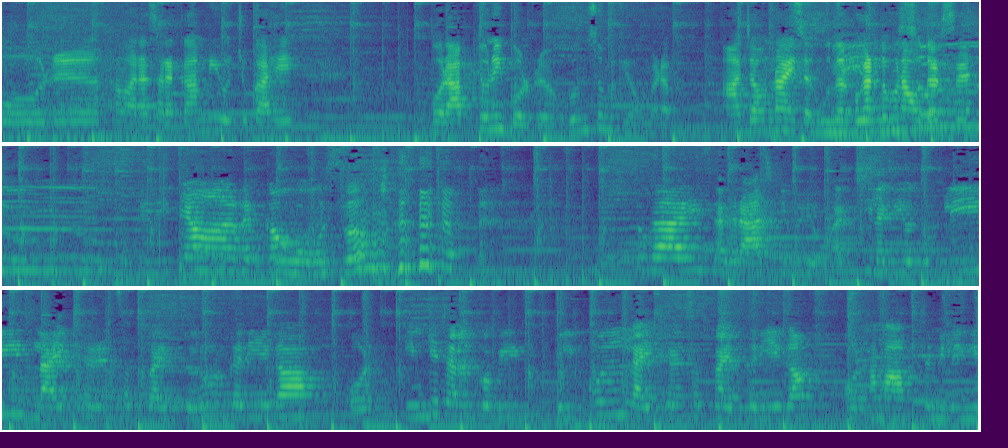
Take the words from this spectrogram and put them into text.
और हमारा सारा काम भी हो चुका है। और आप क्यों नहीं बोल रहे हो? गुमसुम क्यों मैडम? आ जाओ ना इधर, उधर पकड़ दो ना उधर से। प्यार का मौसम। तो गाइस अगर आज की वीडियो अच्छी लगी हो तो please like share and subscribe ज़रूर करिएगा। और इनके चैनल को भी बिल्कुल लाइक शेयर एंड सब्सक्राइब करिएगा। और हम आपसे मिलेंगे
